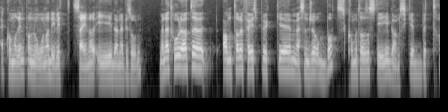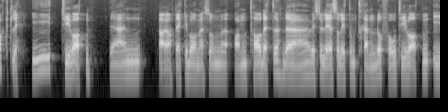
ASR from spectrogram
Jeg kommer inn på noen av de litt senere i denne episoden. Men jeg tror det at eh, antallet Facebook eh, Messenger-bots kommer til å stige ganske betraktelig i 2018. Det er en ja, ja, det er ikke bare meg som antar dette. Det er, hvis du leser litt om trender for 2018 i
